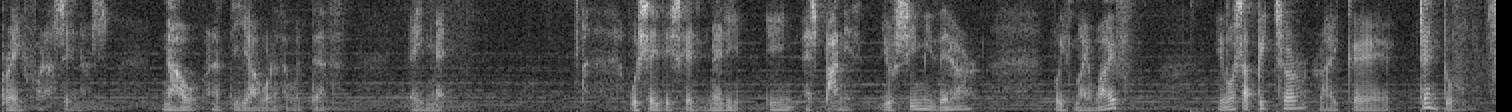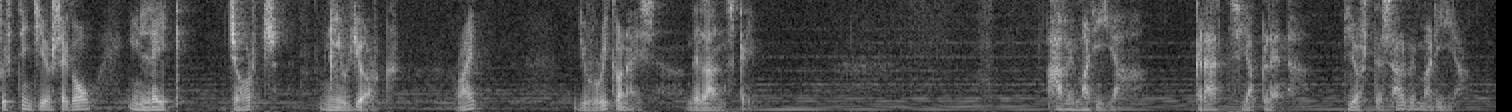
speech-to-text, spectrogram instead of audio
pray for us sinners, now and at the hour of our death. Amen. We say this Hail Mary in Spanish. You see me there with my wife. It was a picture like uh, 10 to 15 years ago in Lake George, New York, right? You recognize the landscape. Ave María, gracia plena, Dios te salve María,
